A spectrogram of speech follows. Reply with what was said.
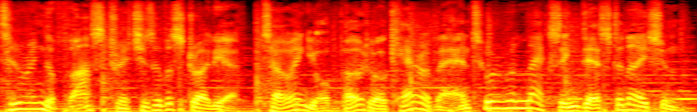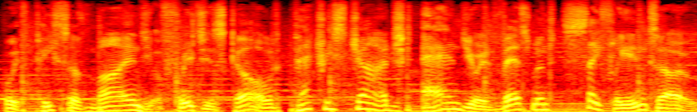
touring the vast stretches of Australia, towing your boat or caravan to a relaxing destination. With peace of mind, your fridge is cold, batteries charged, and your investment safely in tow.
